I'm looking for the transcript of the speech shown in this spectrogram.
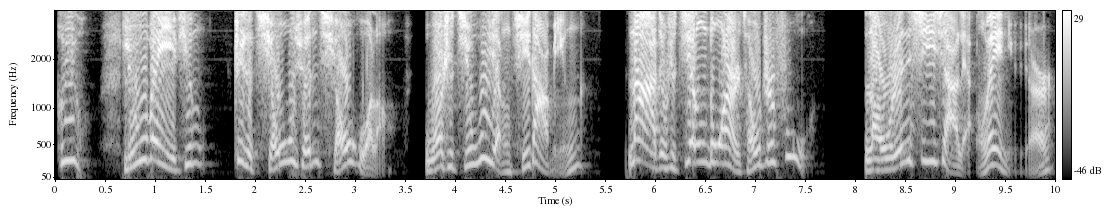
哎呦，刘备一听，这个乔玄乔国老，我是久仰其大名，那就是江东二乔之父。老人膝下两位女儿，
